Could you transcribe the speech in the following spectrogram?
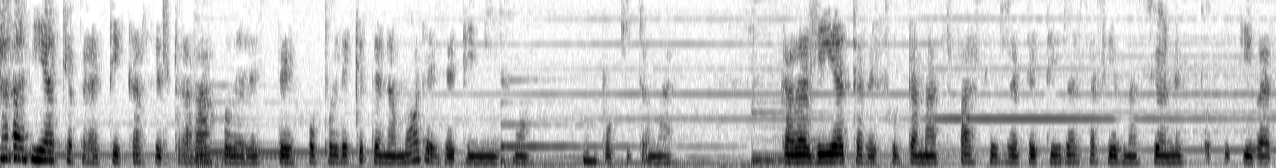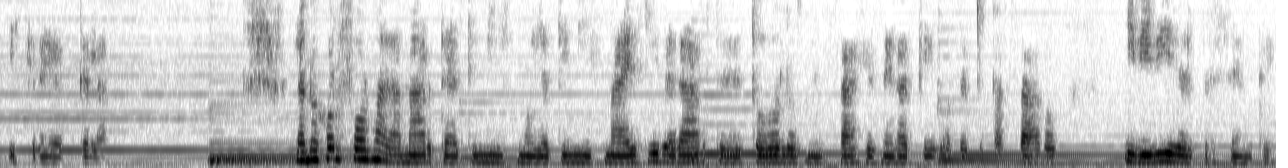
Cada día que practicas el trabajo del espejo puede que te enamores de ti mismo un poquito más. Cada día te resulta más fácil repetir las afirmaciones positivas y creértelas. La mejor forma de amarte a ti mismo y a ti misma es liberarte de todos los mensajes negativos de tu pasado y vivir el presente.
